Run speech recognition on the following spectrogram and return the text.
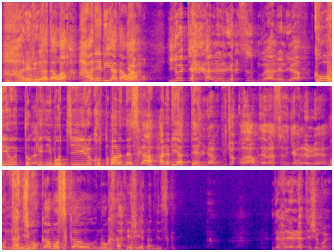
ハレルヤだわハレルヤだ 야, わ 뭐 이럴 때 할렐루야 쓰는 거야 할렐루야? こういう時に用いる言葉なんですか ハレルヤって. 그냥 무조건 아무데나 쓰는 게 할렐루야? 뭐 何にでももう使うのがハレルヤなんですか. 근데 할렐루야 뜻이 뭐예요?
